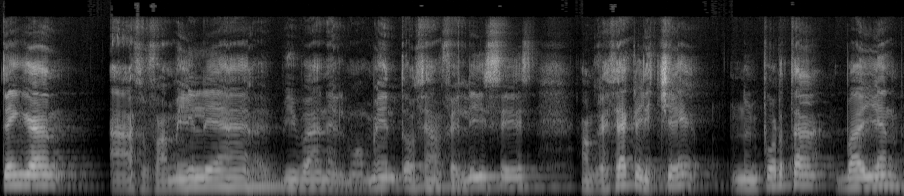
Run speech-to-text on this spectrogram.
Tengan a su familia, vivan el momento, sean felices. Aunque sea cliché, no importa. Vayan,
